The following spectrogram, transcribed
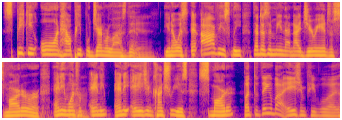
speaking on how people generalize them. Yeah. You know, it's and obviously that doesn't mean that Nigerians are smarter or anyone from any any Asian country is smarter. But the thing about Asian people, a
